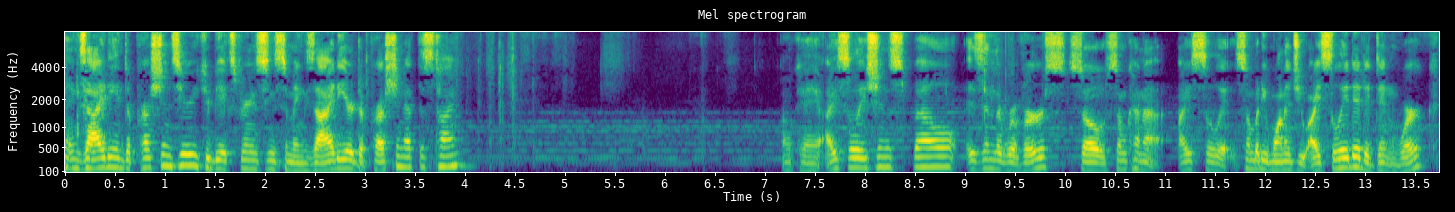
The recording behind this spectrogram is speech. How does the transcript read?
Anxiety and depressions here. You could be experiencing some anxiety or depression at this time. Okay, isolation spell is in the reverse. So some kind of isolate somebody wanted you isolated, it didn't work.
